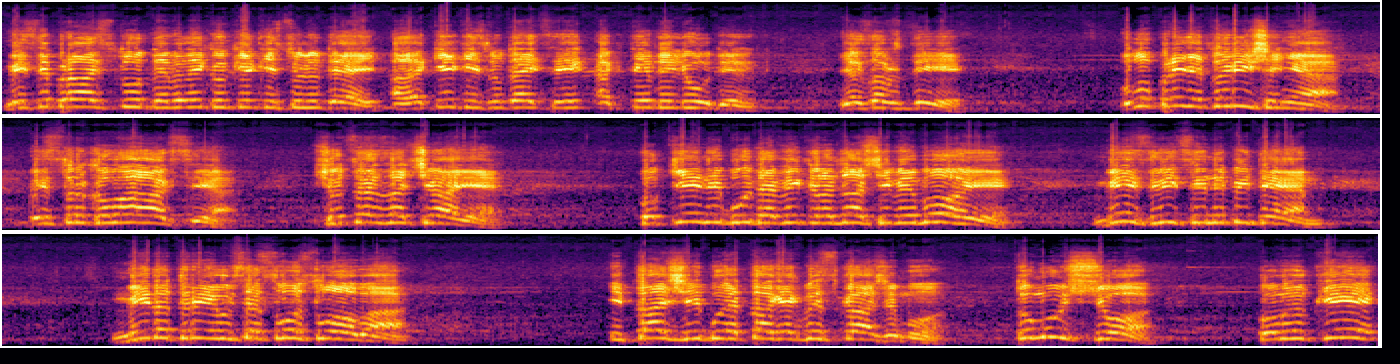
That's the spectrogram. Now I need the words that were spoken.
ми зібрались тут невеликою кількістю людей, але кількість людей це активні люди, як завжди. Було прийнято рішення, безстрокова акція. Що це означає? Поки не буде виконано наші вимоги, ми звідси не підемо. Ми дотримуємося свого слова. І далі буде так, як ми скажемо. Тому що помилки,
